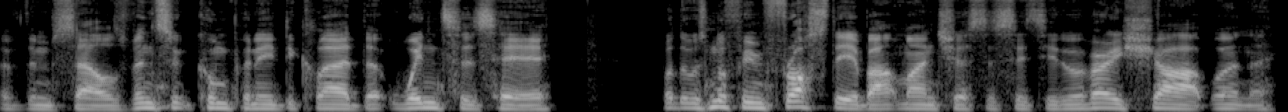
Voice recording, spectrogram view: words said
of themselves. Vincent Kompany declared that winter's here, but there was nothing frosty about Manchester City. They were very sharp, weren't they?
